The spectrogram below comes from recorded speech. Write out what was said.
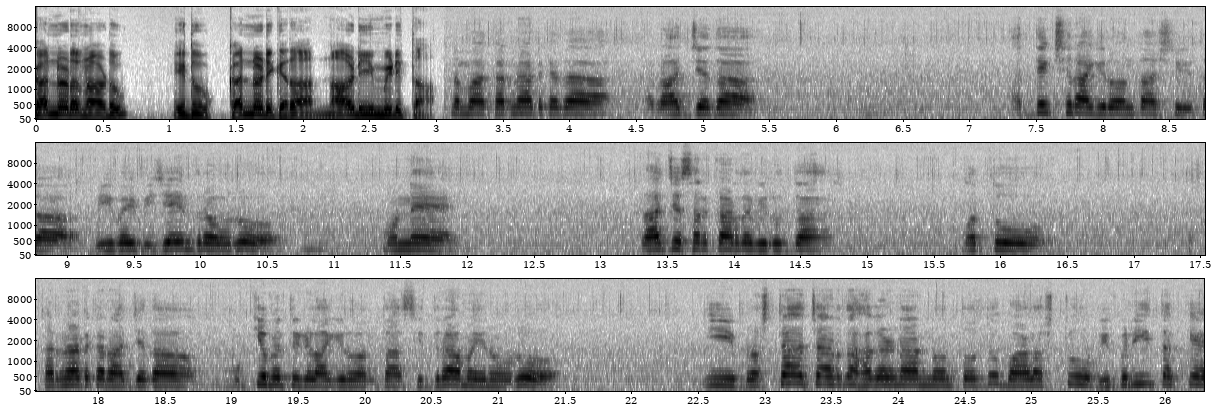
ಕನ್ನಡ ನಾಡು, ಇದು ಕನ್ನಡಿಗರ ನಾಡಿ ಮಿಡಿತ. ನಮ್ಮ ಕರ್ನಾಟಕದ ರಾಜ್ಯದ ಅಧ್ಯಕ್ಷರಾಗಿರುವಂಥ ಶ್ರೀಯುತ ಬಿ ವೈ ವಿಜಯೇಂದ್ರ ಅವರು ಮೊನ್ನೆ ರಾಜ್ಯ ಸರ್ಕಾರದ ವಿರುದ್ಧ ಮತ್ತು ಕರ್ನಾಟಕ ರಾಜ್ಯದ ಮುಖ್ಯಮಂತ್ರಿಗಳಾಗಿರುವಂಥ ಸಿದ್ದರಾಮಯ್ಯನವರು ಈ ಭ್ರಷ್ಟಾಚಾರದ ಹಗರಣ ಅನ್ನುವಂಥದ್ದು ಭಾಳಷ್ಟು ವಿಪರೀತಕ್ಕೆ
